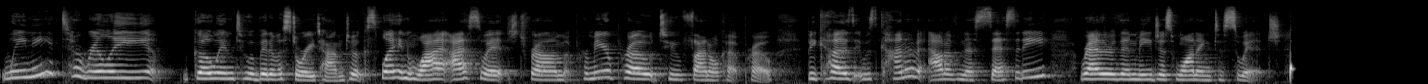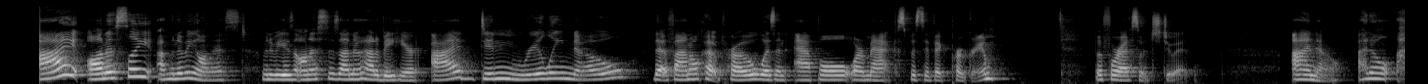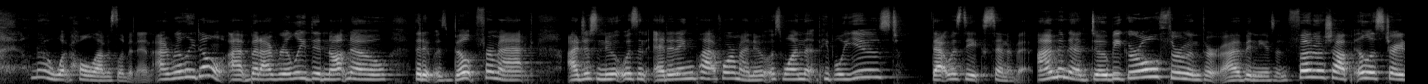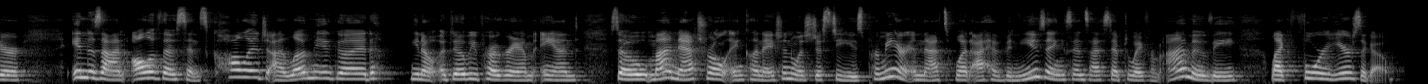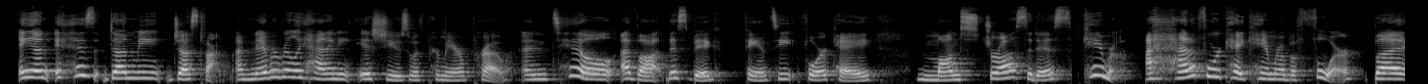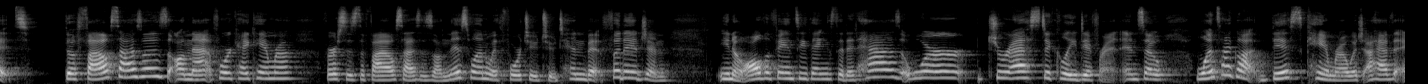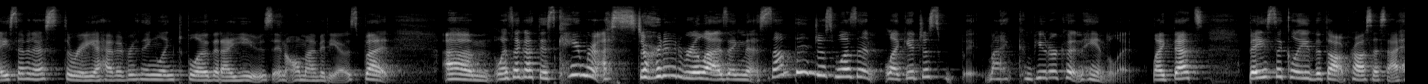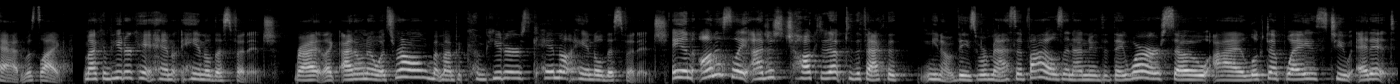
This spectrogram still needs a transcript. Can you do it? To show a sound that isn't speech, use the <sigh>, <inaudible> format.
we need to really go into a bit of a story time to explain <laughs> why I switched from Premiere Pro to Final Cut Pro because it was kind of out of necessity rather than me just wanting to switch. I honestly, I'm gonna be honest, I'm gonna be as honest as I know how to be here. I didn't really know that Final Cut Pro was an Apple or Mac specific program before I switched to it. I know. I don't I don't know what hole I was living in. I really don't. I, but I really did not know that it was built for Mac. I just knew it was an editing platform. I knew it was one that people used. That was the extent of it. I'm an Adobe girl through and through. I've been using Photoshop, Illustrator, InDesign, all of those since college. I love me a good, you know, Adobe program. And so my natural inclination was just to use Premiere, and that's what I have been using since I stepped away from iMovie like four years ago. And it has done me just fine. I've never really had any issues with Premiere Pro until I bought this big fancy 4K monstrositus camera. I had a 4K camera before, but the file sizes on that 4K camera versus the file sizes on this one with 422 10-bit footage and you know, all the fancy things that it has were drastically different. And so once I got this camera, which I have the a7S III, I have everything linked below that I use in all my videos, but um, once I got this camera, I started realizing that something just wasn't like it just, my computer couldn't handle it. Like that's basically the thought process I had was like, my computer can't hand handle this footage, right? Like, I don't know what's wrong, but my computers cannot handle this footage. And honestly, I just chalked it up to the fact that, you know, these were massive files and I knew that they were. So I looked up ways to edit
